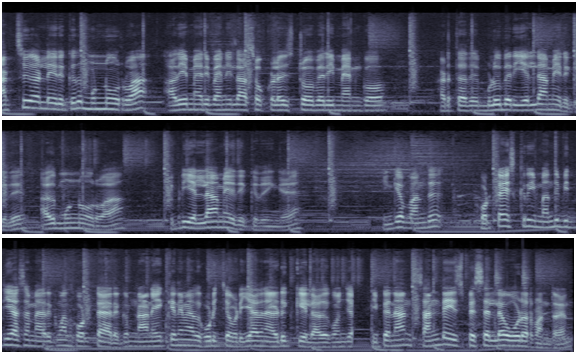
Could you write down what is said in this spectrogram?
நட்ஸுகளில் இருக்குது முந்நூறுரூவா அதே மாதிரி வெனிலா சாக்லேட் ஸ்ட்ராபெரி மேங்கோ அடுத்தது ப்ளூபெரி எல்லாமே இருக்குது. அது முந்நூறுரூவா இப்படி எல்லாமே இருக்குது இங்கே. இங்கே வந்து கொட்டை ஐஸ்கிரீம் வந்து வித்தியாசமாக இருக்கும். அது கொட்டையாக இருக்கும். நான் ஏற்கனவே அதை குடித்தபடியாக அதை நான் எடுக்கல. அது கொஞ்சம் இப்போ நான் சண்டே ஸ்பெஷலில் ஆர்டர் பண்ணுறேன்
